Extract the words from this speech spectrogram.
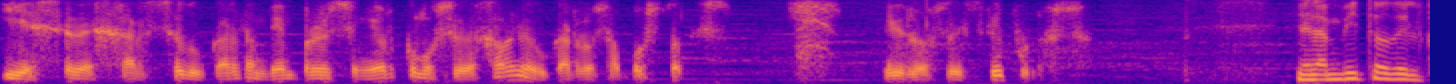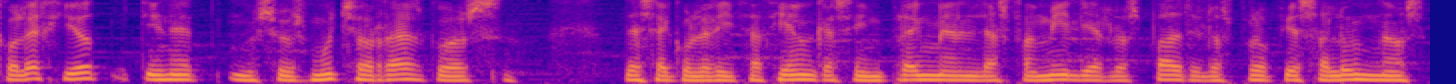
y ese dejarse educar también por el Señor como se dejaban educar los apóstoles y los discípulos. El ámbito del colegio tiene sus muchos rasgos de secularización que se impregnan en las familias, los padres, los propios alumnos,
